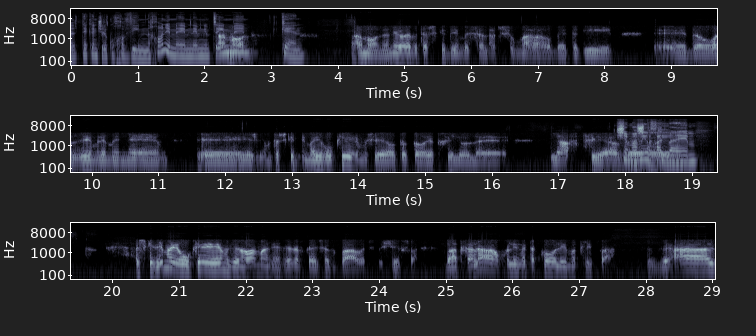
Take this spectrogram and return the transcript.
על תקן של כוכבים, נכון? הם, הם, הם נמצאים... המון. כן. המון. אני אוהב את השקדים בסלט שומר, בדגים, באורזים למיניהם. יש גם את השקדים הירוקים שאו-טו-טו יתחילו ל- להפציע. שמה ו- מיוחד כן. בהם? השקדים הירוקים זה נורא מעניין, זה דווקא יש לנו בארץ בשפע. בהתחלה אוכלים את הכל עם הקליפה, ואז,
